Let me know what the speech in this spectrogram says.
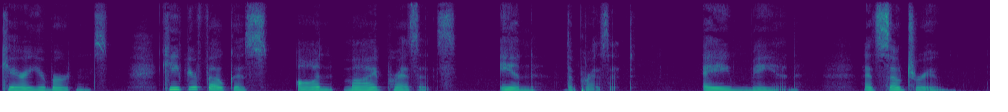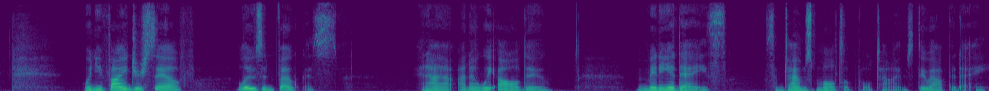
carry your burdens. Keep your focus on my presence in the present. Amen. That's so true. When you find yourself losing focus, and I, I know we all do, many a days, sometimes multiple times throughout the day,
